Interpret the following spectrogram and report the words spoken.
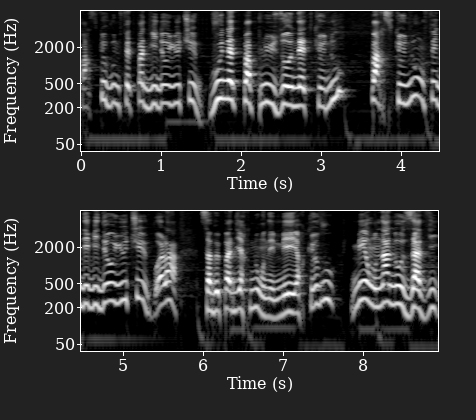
parce que vous ne faites pas de vidéos YouTube. Vous n'êtes pas plus honnête que nous parce que nous, on fait des vidéos YouTube. Voilà. Ça ne veut pas dire que nous, on est meilleur que vous, mais on a nos avis.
